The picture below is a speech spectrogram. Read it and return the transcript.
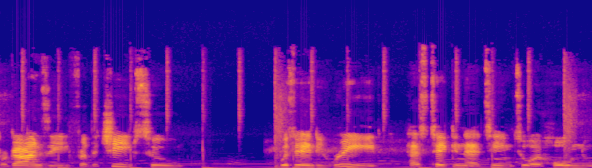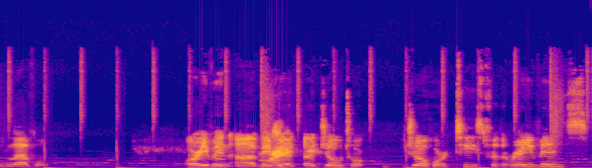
Borgonzi for the Chiefs who, with Andy Reid, has taken that team to a whole new level. Or even uh, maybe right. a, a, Joe Tor- Joe Hortiz for the Ravens,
